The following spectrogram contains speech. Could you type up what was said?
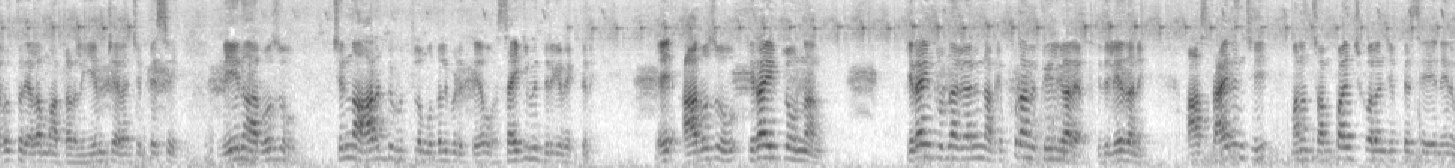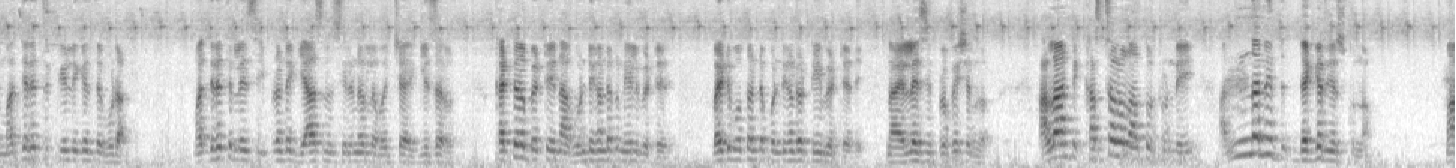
ఎవరితో ఎలా మాట్లాడాలి ఏం చేయాలని చెప్పేసి నేను ఆ రోజు చిన్న ఆరోగ్య వృత్తిలో మొదలు పెడితే ఒక సైకిల్ మీద తిరిగే వ్యక్తిని. ఆ రోజు కిరాయింట్లో ఉన్నాను. కిరాయి ఉన్నా కానీ నాకు ఎప్పుడు అని ఫీల్ కాలేదు. ఇది లేదని. ఆ స్థాయి నుంచి మనం సంపాదించుకోవాలని చెప్పేసి నేను మధ్యరాత్రి ఫీల్డ్కి వెళ్తే కూడా మధ్యరాత్రి లేచి ఇప్పుడంటే గ్యాస్లు సిలిండర్లు వచ్చాయి గ్లిజర్లు. కట్టెలు పెట్టి నాకు ఒంటి గంటకు నీళ్ళు పెట్టేది. బయటకు పోతుంటే ఒంటి గంటకు టీ పెట్టేది నా ఎల్ఐసి ప్రొఫెషన్లో. అలాంటి కష్టాలు నాతో ఉండి అందరినీ దగ్గర చేసుకున్నాం. మా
